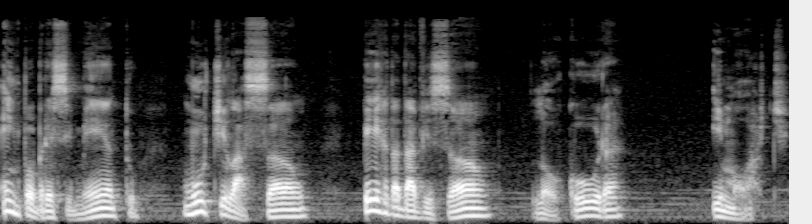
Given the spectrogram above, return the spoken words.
empobrecimento, mutilação, perda da visão, loucura e morte.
